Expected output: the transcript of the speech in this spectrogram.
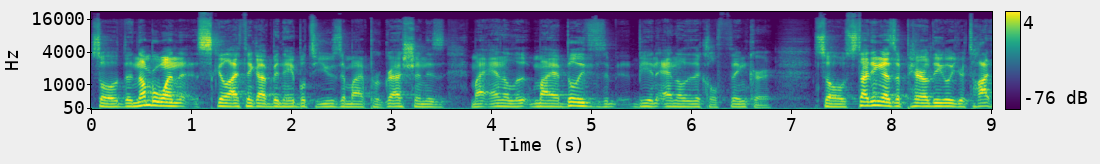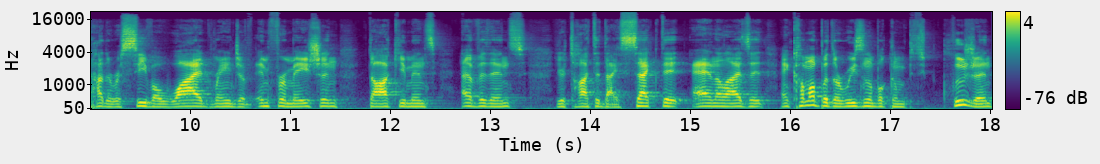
so the number one skill I think I've been able to use in my progression is my anal- my ability to be an analytical thinker so, studying as a paralegal, you're taught how to receive a wide range of information, documents, evidence. You're taught to dissect it, analyze it, and come up with a reasonable conclusion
